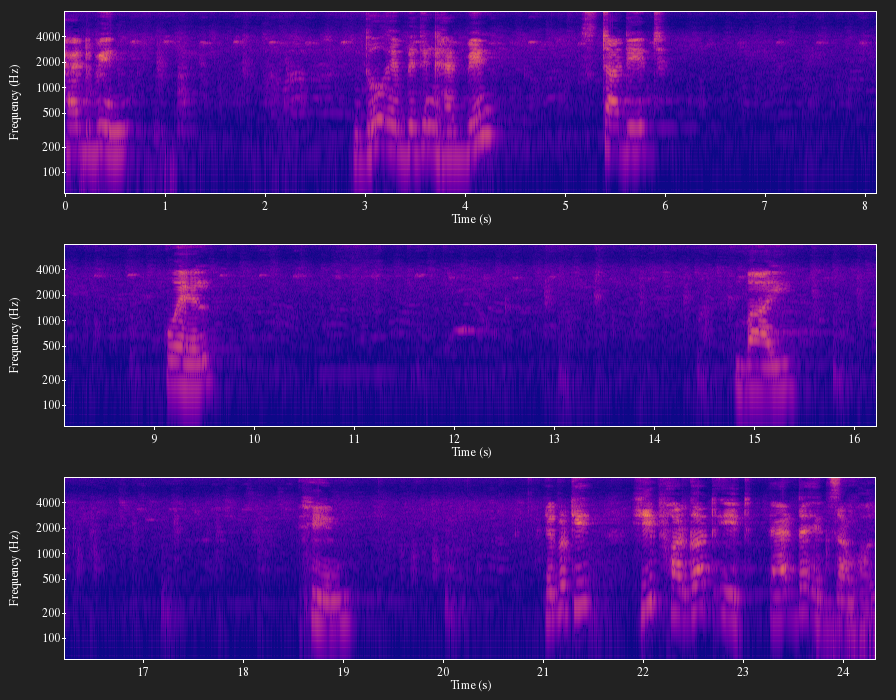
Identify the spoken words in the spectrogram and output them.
had been, though everything had been studied well, by him. এরপর কি? He forgot it at the exam hall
